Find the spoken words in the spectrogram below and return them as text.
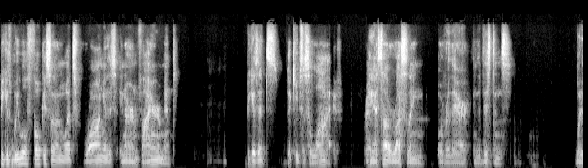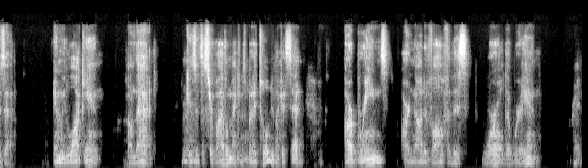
because we will focus on what's wrong in this in our environment because it's that keeps us alive. Right. Hey, I saw a rustling over there in the distance. What is that? And we lock in on that because Mhm. it's a survival mechanism. But I told you, like I said, our brains are not evolved for this world that we're in. Right.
